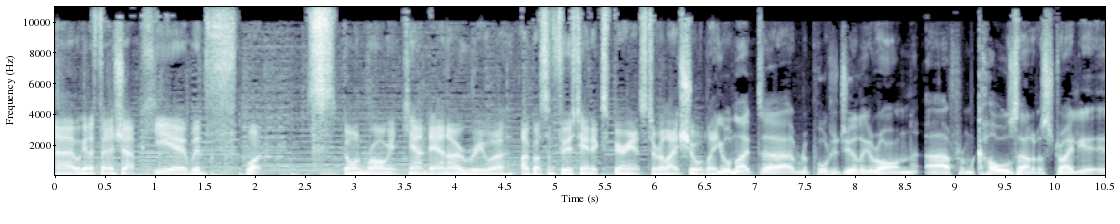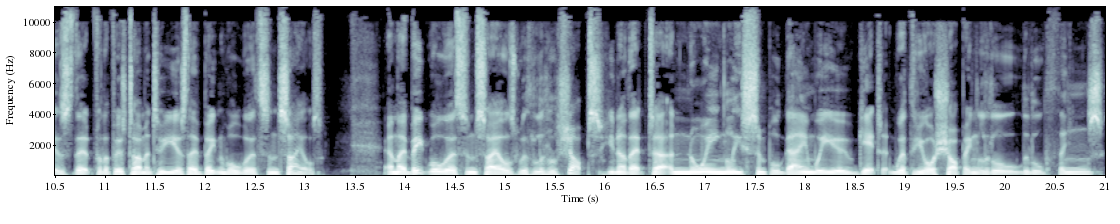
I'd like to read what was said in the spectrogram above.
Uh, we're going to finish up here with what's gone wrong at Countdown Orewa. I've got some first hand experience to relate shortly. You'll note, uh, reportage earlier on uh, from Coles out of Australia is that for the first time in two years they've beaten Woolworths in sales and they beat Woolworths in sales with little shops. You know that uh, annoyingly simple game where you get with your shopping little little things,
